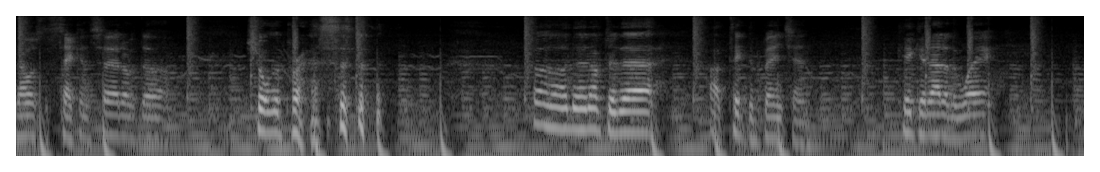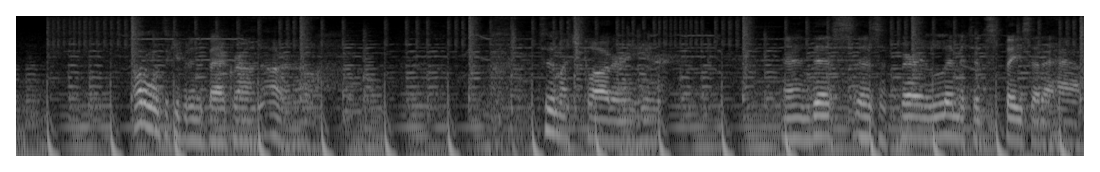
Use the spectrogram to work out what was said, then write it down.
that was the second set of the shoulder press. uh, then after that, I'll take the bench and kick it out of the way. I don't want to keep it in the background. I don't know. Too much clutter in here. And this is a very limited space that I have.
